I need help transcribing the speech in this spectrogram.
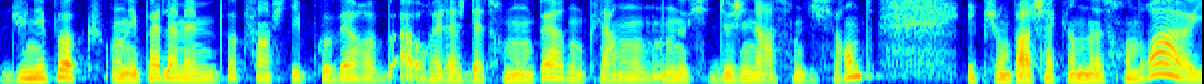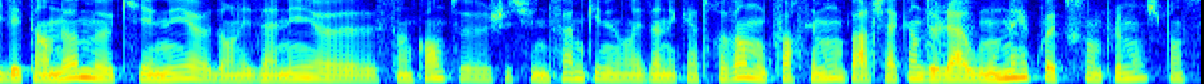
d'une époque. On n'est pas de la même époque. Enfin, Philippe Cobert euh, bah, aurait l'âge d'être mon père, donc clairement, on est aussi de deux générations différentes. Et puis, on parle chacun de notre endroit. Il est un homme qui est né euh, dans les années 50. Je suis une femme qui est née dans les années 80. Donc, forcément, on parle chacun de là où on est, quoi, tout simplement, je pense.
